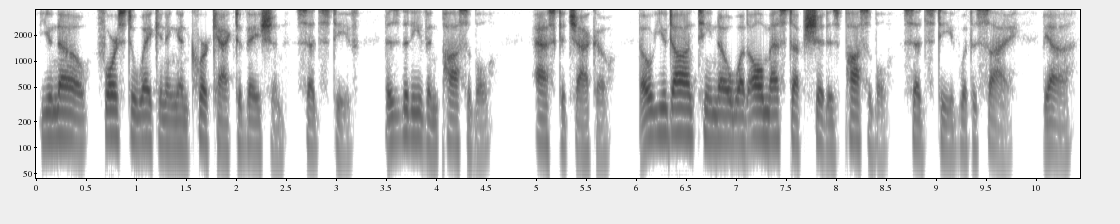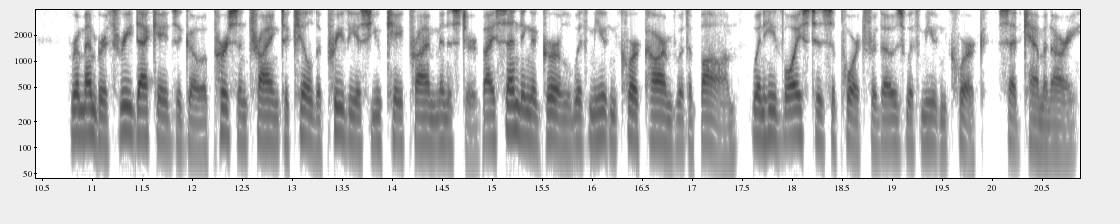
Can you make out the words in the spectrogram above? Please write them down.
You know, forced awakening and quirk activation, said Steve. Is that even possible? asked Ochako. Oh you don't know what all messed up shit is possible, said Steve with a sigh. Yeah. Remember three decades ago a person trying to kill the previous UK Prime Minister by sending a girl with mutant quirk armed with a bomb when he voiced his support for those with mutant quirk, said Kaminari.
